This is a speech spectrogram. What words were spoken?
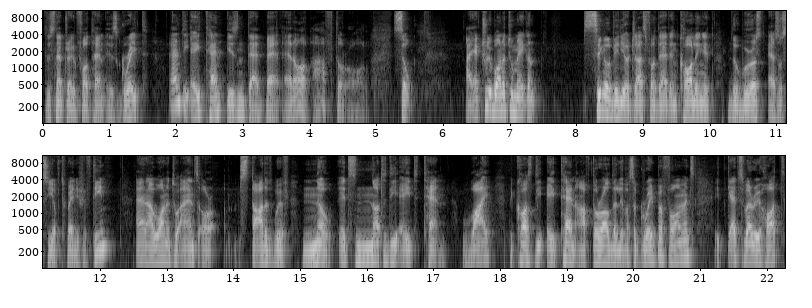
The Snapdragon 410 is great. And the 810 isn't that bad at all, after all. So, I actually wanted to make a single video just for that and calling it the worst SoC of 2015. And I wanted to answer or started with no, it's not the 810. Why? Because the 810, after all, delivers a great performance. It gets very hot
